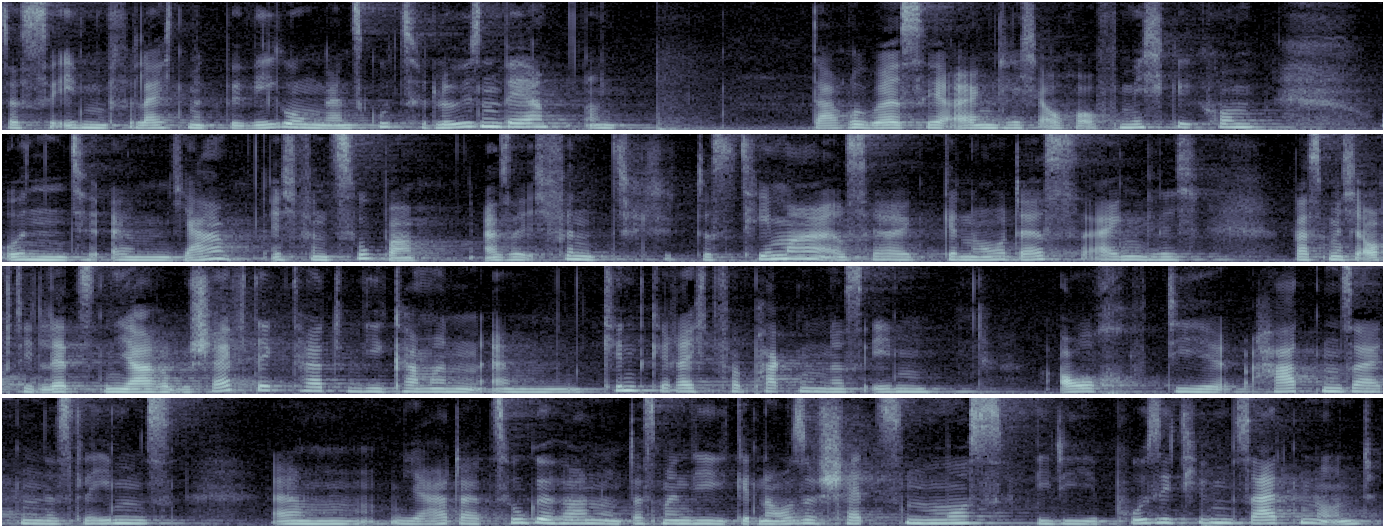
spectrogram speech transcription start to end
das eben vielleicht mit Bewegungen ganz gut zu lösen wäre. Und darüber ist sie eigentlich auch auf mich gekommen. Und ähm, ja, ich finde es super. Also ich finde, das Thema ist ja genau das eigentlich, was mich auch die letzten Jahre beschäftigt hat. Wie kann man ähm, kindgerecht verpacken, dass eben auch die harten Seiten des Lebens ähm, ja, dazugehören und dass man die genauso schätzen muss wie die positiven Seiten. Und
